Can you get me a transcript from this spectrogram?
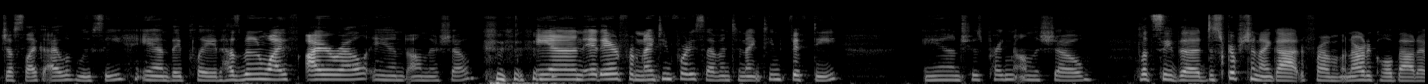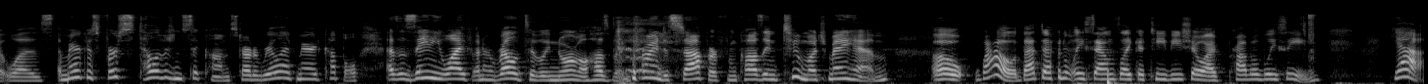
just like I Love Lucy, and they played husband and wife IRL and on their show. and it aired from 1947 to 1950, and she was pregnant on the show. Let's see, the description I got from an article about it was America's first television sitcom starred a real life married couple as a zany wife and her relatively normal husband, trying to stop her from causing too much mayhem. Oh, wow. That definitely sounds like a TV show I've probably seen. Yeah.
